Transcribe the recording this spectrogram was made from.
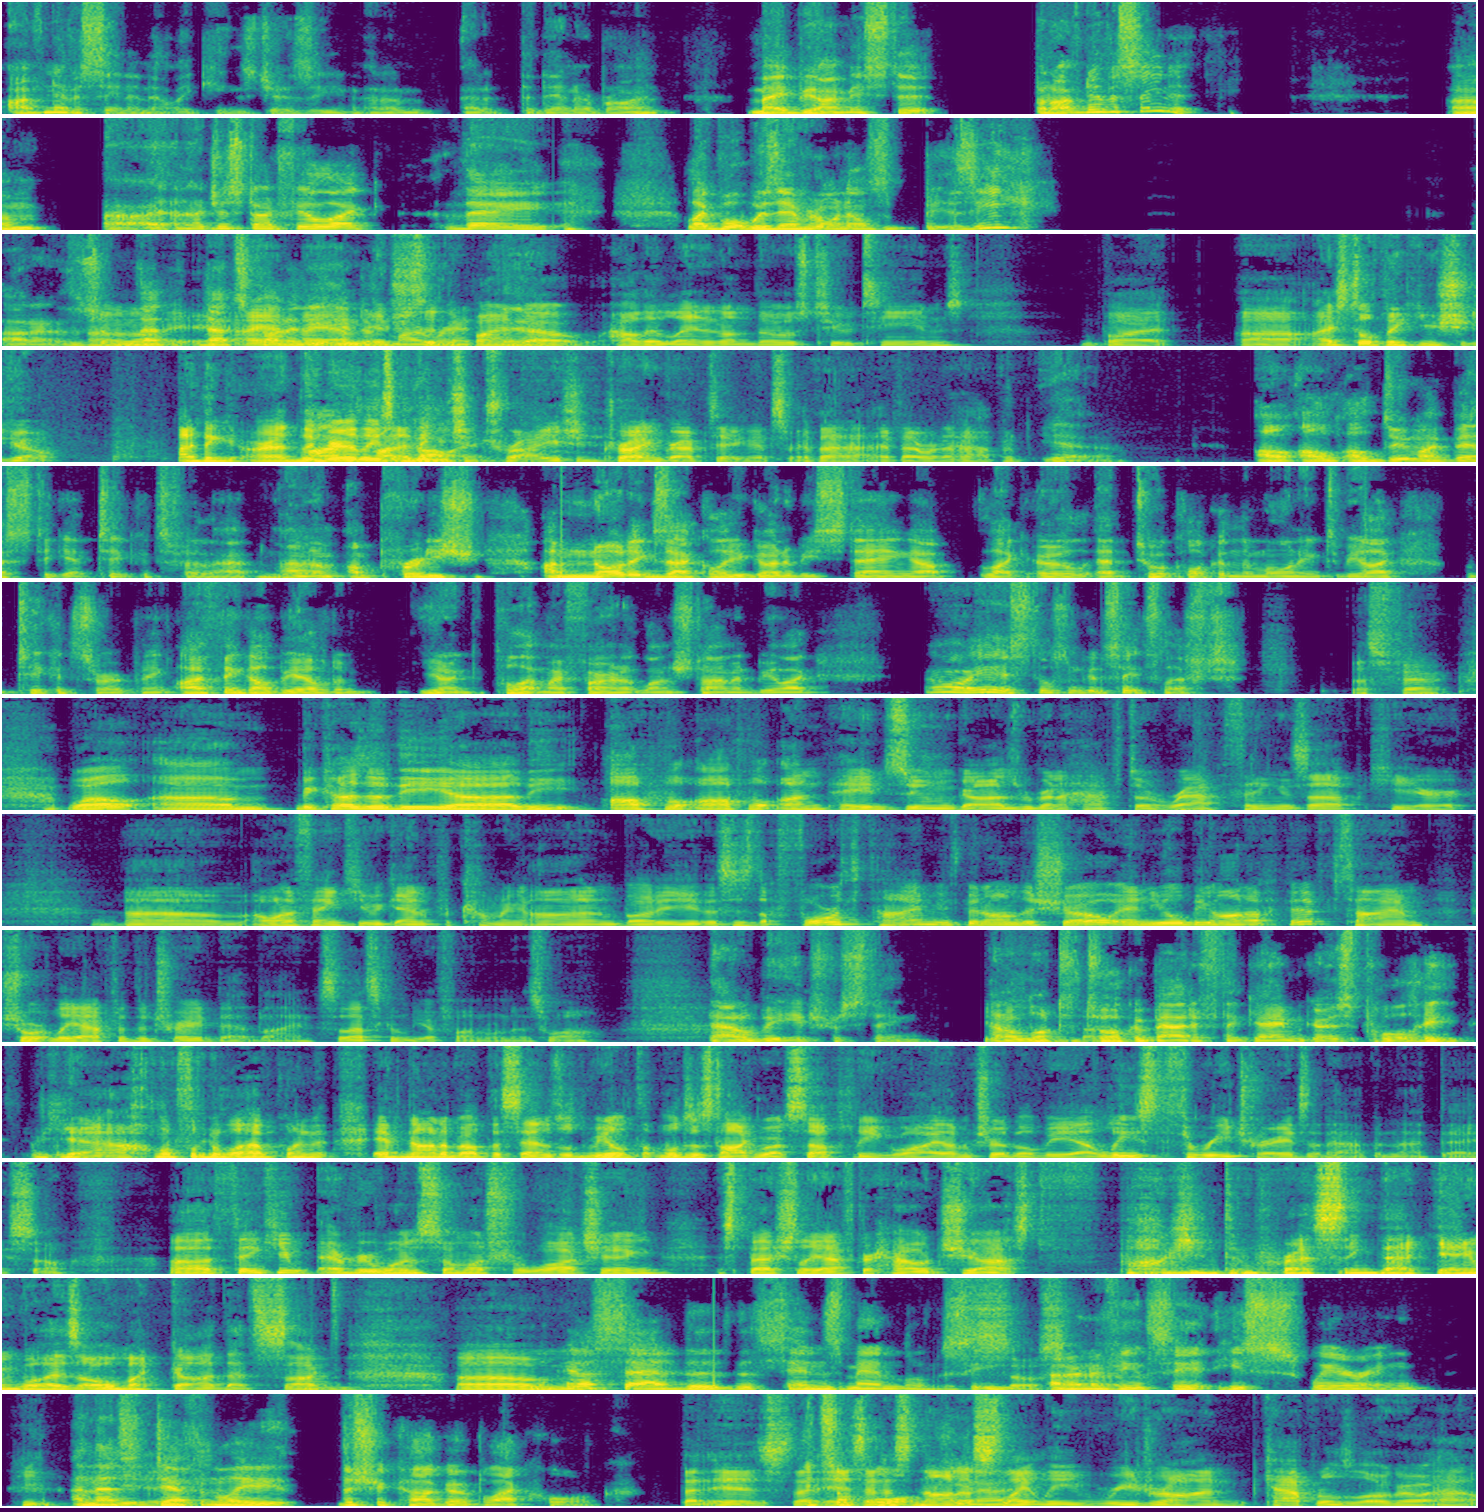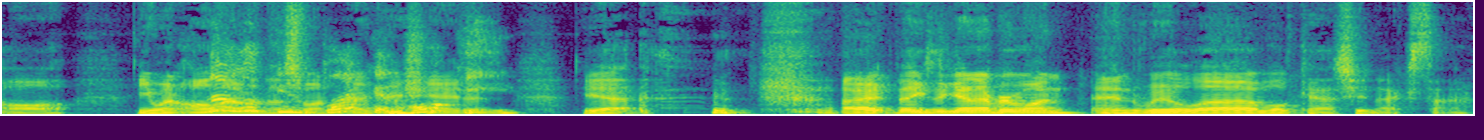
I've never seen an LA Kings jersey at um at the Dan O'Brien. Maybe I missed it, but I've never seen it. Um, I, and I just don't feel like they, like, what was everyone else busy? I don't know. So I don't know. that that's kind of the I end of my rant to find there. out how they landed on those two teams, but uh, I still think you should go. I think, or at the I'm- very least, I'm I think you should try. You should try and grab tickets if that if that were to happen. Yeah. I'll, I'll I'll do my best to get tickets for that. And Right. I'm I'm pretty sure I'm not exactly going to be staying up like early at two o'clock in the morning to be like tickets are opening. I think I'll be able to you know pull out my phone at lunchtime and be like, oh yeah, still some good seats left. That's fair. Well, um, because of the uh, the awful, awful unpaid Zoom gods, we're gonna have to wrap things up here. Um, I want to thank you again for coming on, buddy. This is the fourth time you've been on the show, and you'll be on a fifth time shortly after the trade deadline. So that's gonna be a fun one as well. That'll be interesting. Yeah, and a lot to time. talk about if the game goes poorly. Yeah, hopefully we'll have plenty. If not about the Sens, we'll we'll, we'll just talk about stuff league wide. I'm sure there'll be at least three trades that happen that day. So, uh, thank you everyone so much for watching, especially after how just fucking depressing that game was. Oh my god, that sucked. Um, Look how sad the the Sens man looks. He- so I don't know if you can see it. He's swearing, he- and that's he is. definitely the Chicago Blackhawk. that is that it's is a that is hawk, not a know? slightly redrawn Capitals logo at all. You went all no, out look, on this he's one. I black and appreciate it. Yeah. all right. Thanks again, everyone, and we'll uh, we'll catch you next time.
